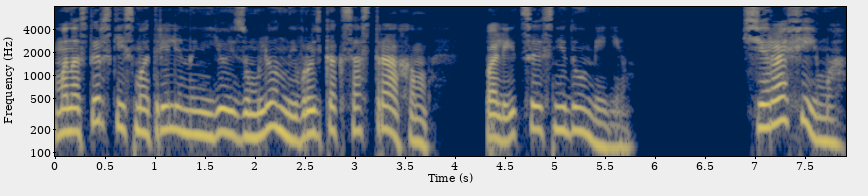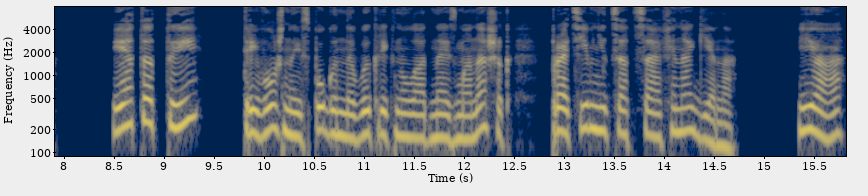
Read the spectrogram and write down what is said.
Монастырские смотрели на нее изумленные, вроде как со страхом, полиция с недоумением. «Серафима, это ты?» — тревожно и испуганно выкрикнула одна из монашек, противница отца Афиногена. «Я?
